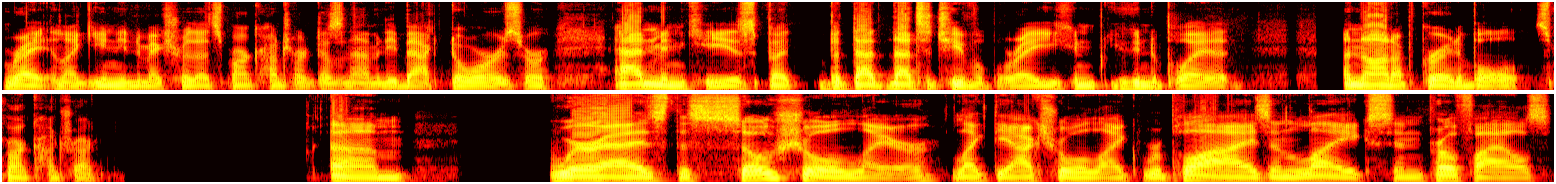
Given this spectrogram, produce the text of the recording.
Right, like you need to make sure that smart contract doesn't have any backdoors or admin keys, but but that that's achievable, right? You can you can deploy a non-upgradable smart contract. Um, Whereas the social layer, like the actual like replies and likes and profiles,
